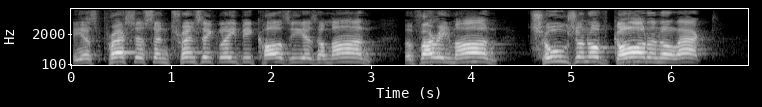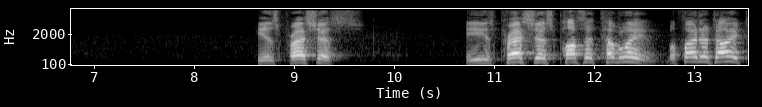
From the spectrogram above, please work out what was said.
He is precious intrinsically because he is a man, the very man, chosen of God and elect. He is precious. He is precious positively, without a doubt.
